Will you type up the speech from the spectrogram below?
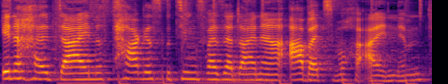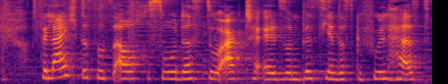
innerhalb deines Tages bzw. deiner Arbeitswoche einnimmt. Vielleicht ist es auch so, dass du aktuell so ein bisschen das Gefühl hast,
